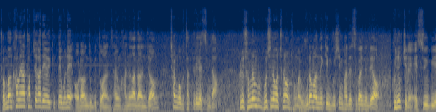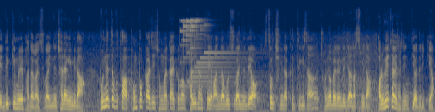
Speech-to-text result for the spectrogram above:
전방 카메라 탑재가 되어 있기 때문에 어라운드 뷰 또한 사용 가능하다는 점 참고 부탁드리겠습니다. 그리고 전면부 보시는 것처럼 정말 우람한 느낌 무심 받을 수가 있는데요. 근육질의 SUV의 느낌을 받아갈 수가 있는 차량입니다. 본네트부터 앞 범퍼까지 정말 깔끔한 관리 상태에 만나볼 수가 있는데요. 스톤칩이나 큰 특이사항 전혀 발견되지 않았습니다. 바로 휠 타일 사진 띄워드릴게요.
